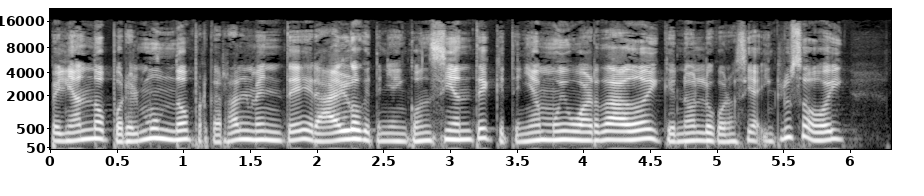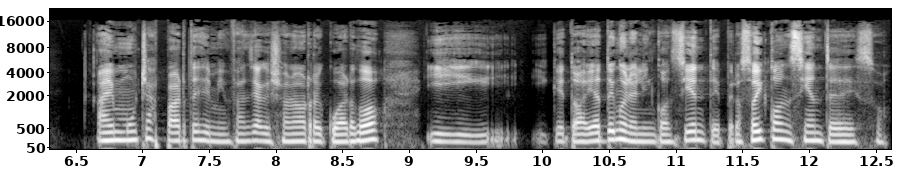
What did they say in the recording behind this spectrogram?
peleando por el mundo porque realmente era algo que tenía inconsciente, que tenía muy guardado y que no lo conocía. Incluso hoy hay muchas partes de mi infancia que yo no recuerdo y, y que todavía tengo en el inconsciente, pero soy consciente de eso.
